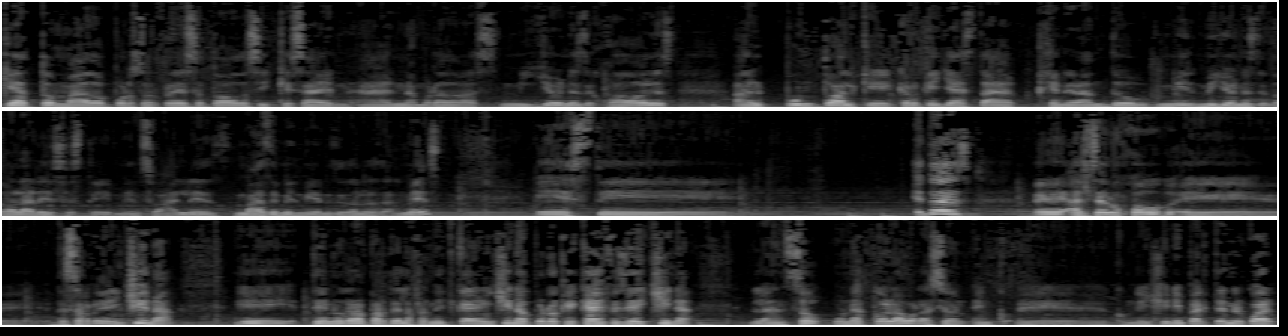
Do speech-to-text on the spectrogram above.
que ha tomado por sorpresa a todos y que se ha enamorado a millones de jugadores al punto al que creo que ya está generando mil millones de dólares este, mensuales, más de mil millones de dólares al mes. Este, entonces, eh, al ser un juego eh, desarrollado en China, eh, tiene gran parte de la fanática en China, por lo que KFC de China lanzó una colaboración eh, con Genshin Impact en el cual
